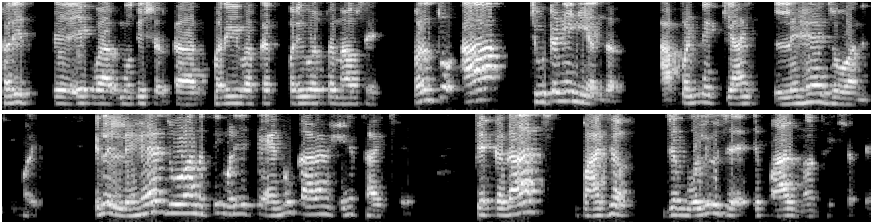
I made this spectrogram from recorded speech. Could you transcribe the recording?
ફરી એકવાર મોદી સરકાર ફરી વખત પરિવર્તન આવશે. પરંતુ આ ચૂંટણીની અંદર આપણને ક્યાંય લહેર જોવા નથી મળી. એટલે લહેર જોવા નથી મળી એનું કારણ એ થાય છે કે કદાચ ભાજપ જે બોલ્યું છે એ પાર ન થઈ શકે.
